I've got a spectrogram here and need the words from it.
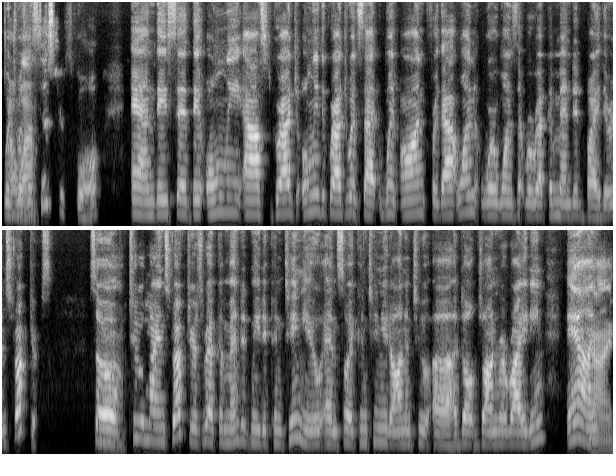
which Oh, was wow. a sister school. And they said they only asked grad only the graduates that went on for that one were ones that were recommended by their instructors. So Wow. two of my instructors recommended me to continue, and so I continued on into uh, adult genre writing and nice.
